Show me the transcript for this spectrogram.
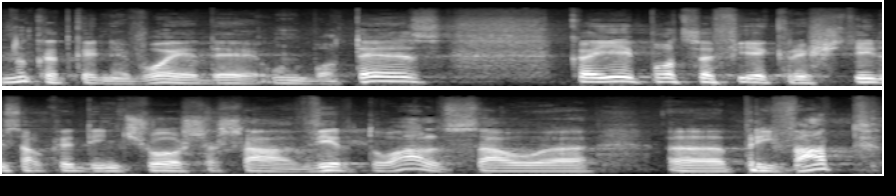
nu cred că e nevoie de un botez, că ei pot să fie creștini sau credincioși așa virtual sau uh, uh, privat.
